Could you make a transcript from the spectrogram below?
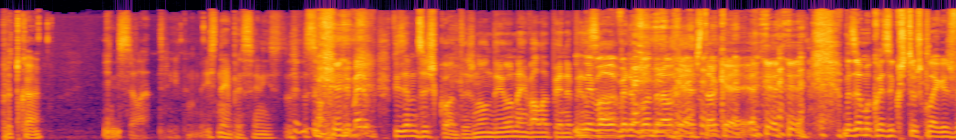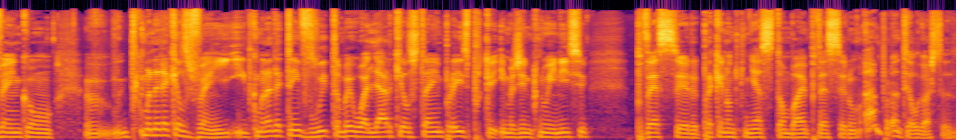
para tocar. Sei lá, isso nem pensei nisso. Primeiro fizemos as contas, não deu, nem vale a pena pensar. Nem vale a pena ponderar o resto, ok. Mas é uma coisa que os teus colegas veem com. De que maneira é que eles veem e de que maneira é que tem evoluído também o olhar que eles têm para isso? Porque imagino que no início pudesse ser, para quem não te conhece tão bem, pudesse ser um. Ah, pronto, ele gosta de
